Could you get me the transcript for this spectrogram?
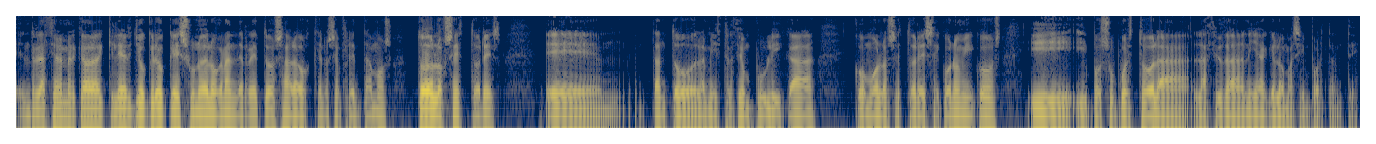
en relación al mercado de alquiler, yo creo que es uno de los grandes retos a los que nos enfrentamos todos los sectores, eh, tanto la administración pública, como los sectores económicos y, por supuesto, la, ciudadanía, que es lo más importante.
